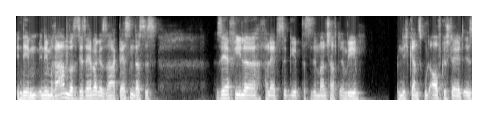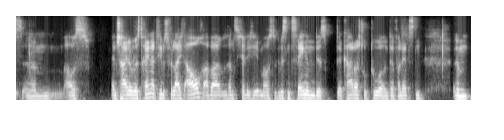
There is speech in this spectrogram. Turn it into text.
In dem, in dem Rahmen, du hast es ja selber gesagt, dessen, dass es sehr viele Verletzte gibt, dass diese Mannschaft irgendwie nicht ganz gut aufgestellt ist, ähm, aus Entscheidungen des Trainerteams vielleicht auch, aber ganz sicherlich eben aus gewissen Zwängen des, der Kaderstruktur und der Verletzten. Ähm,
